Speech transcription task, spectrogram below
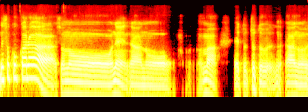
で、そこから、その、ね、あの、まあ、えっと、ちょっと、あの、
